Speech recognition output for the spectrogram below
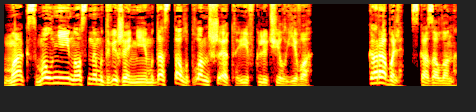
Макс молниеносным движением достал планшет и включил его. «Корабль», — сказал он,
